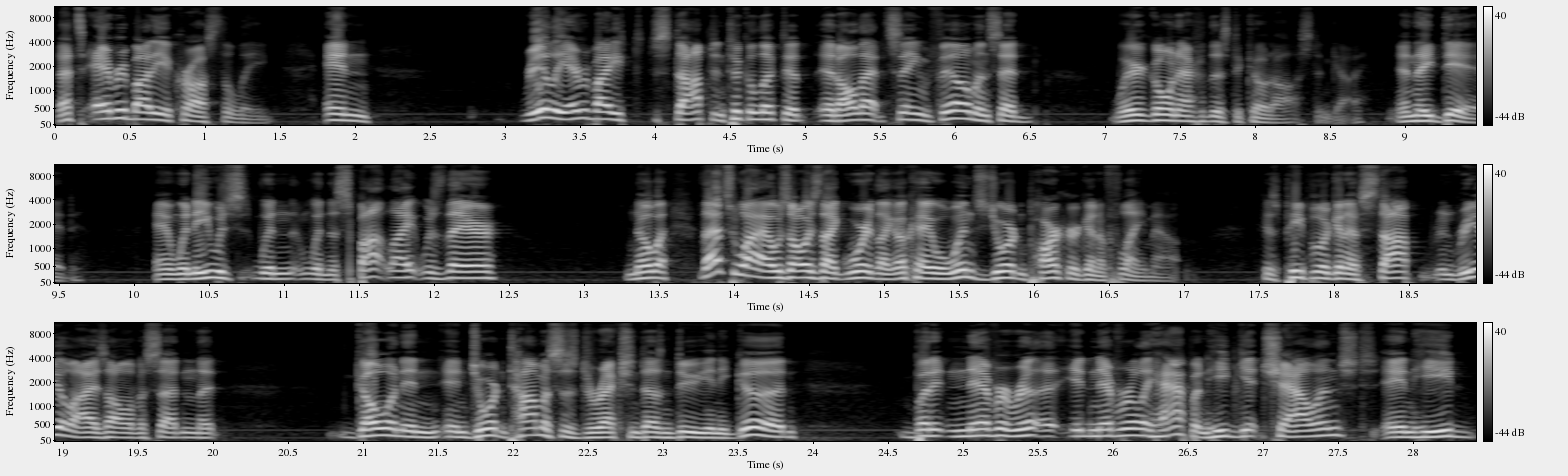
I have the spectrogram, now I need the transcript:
That's everybody across the league. And really everybody stopped and took a look at, at all that same film and said, We're going after this Dakota Austin guy. And they did. And when he was when when the spotlight was there, nobody that's why I was always like worried, like, okay, well when's Jordan Parker gonna flame out? Because people are gonna stop and realize all of a sudden that going in, in Jordan Thomas's direction doesn't do you any good. But it never really it never really happened. He'd get challenged and he'd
